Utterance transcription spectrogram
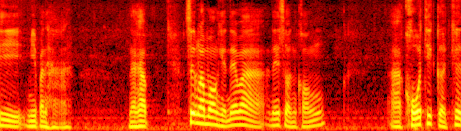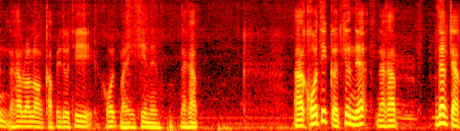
ที่มีปัญหานะครับ ซึ่งเรามองเห็นได้ว่าในส่วนของอโค้ดที่เกิดขึ้นนะครับ เราลองกลับไปดูที่โค้ดใหม่อีกทีหนึ่งนะครับโค้ดที่เกิดขึ้นเนี้ยนะครับ เนื่องจาก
